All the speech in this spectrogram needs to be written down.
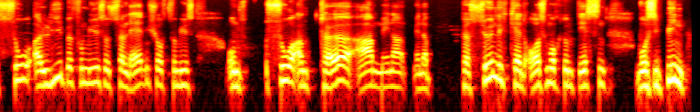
so eine Liebe von mir ist und so eine Leidenschaft von mir ist und so ein Teil auch meiner, meiner Persönlichkeit ausmacht und dessen, was ich bin.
